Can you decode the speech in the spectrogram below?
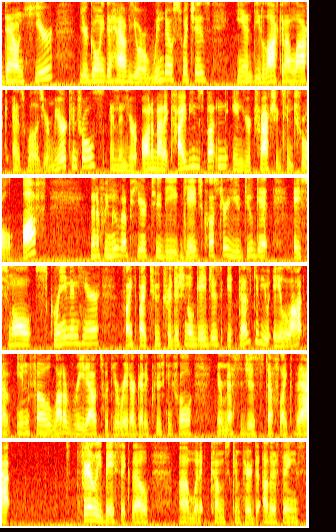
down here, you're going to have your window switches and the lock and unlock as well as your mirror controls and then your automatic high beams button and your traction control off. Then if we move up here to the gauge cluster, you do get a small screen in here flanked by two traditional gauges. It does give you a lot of info, a lot of readouts with your radar guided cruise control, your messages, stuff like that. Fairly basic though um, when it comes compared to other things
